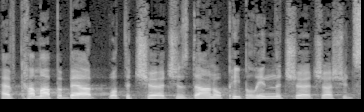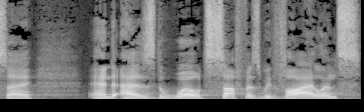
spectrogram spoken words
have come up about what the church has done, or people in the church, I should say, and as the world suffers with violence,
